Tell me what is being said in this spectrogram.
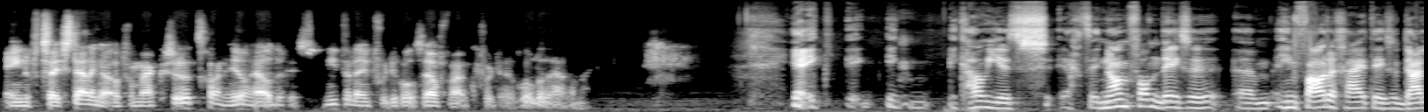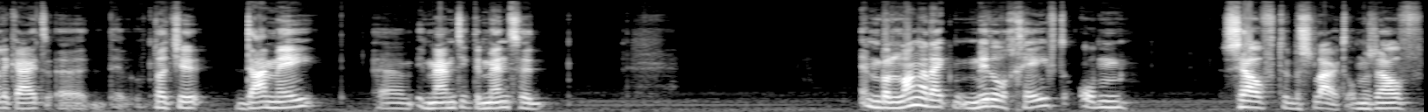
één of twee stellingen over maken, zodat het gewoon heel helder is. Niet alleen voor die rol zelf, maar ook voor de rollen daaromheen. Ja, ik, ik, ik, ik hou hier echt enorm van, deze um, eenvoudigheid, deze duidelijkheid. Uh, dat je daarmee, uh, in mijn optiek, de mensen een belangrijk middel geeft om zelf te besluiten, om zelf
